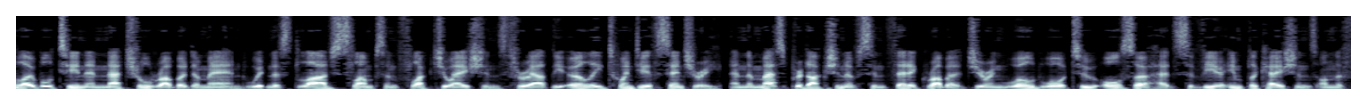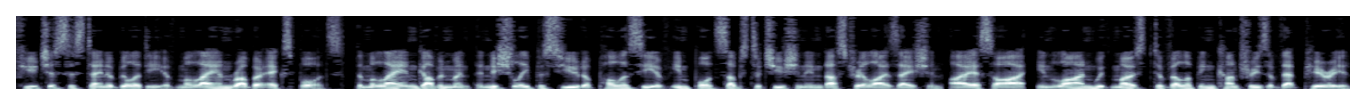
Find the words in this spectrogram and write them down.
Global tin and natural rubber demand witnessed large slumps and fluctuations throughout the early 20th century, and the mass production of synthetic rubber during World War II also had severe implications on the future sustainability of Malayan rubber exports. The Malayan government initially pursued a policy of import substitution industrialization (ISI) in line with most developing countries of that period.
